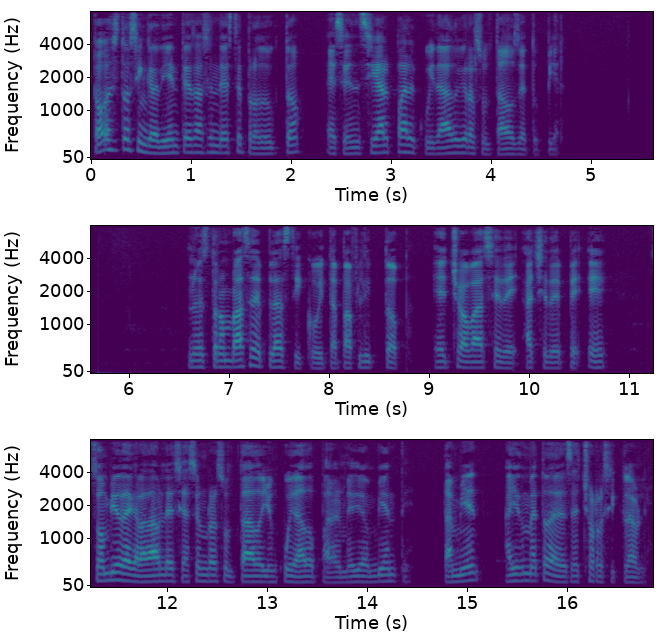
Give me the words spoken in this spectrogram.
Todos estos ingredientes hacen de este producto esencial para el cuidado y resultados de tu piel. Nuestro envase de plástico y tapa flip top, hecho a base de HDPE, son biodegradables y hacen un resultado y un cuidado para el medio ambiente. También hay un método de desecho reciclable.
